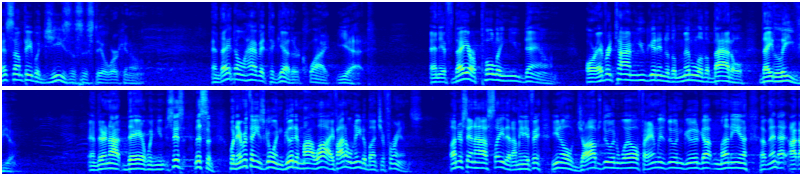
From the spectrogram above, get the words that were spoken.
There's some people Jesus is still working on. And they don't have it together quite yet. And if they are pulling you down, or every time you get into the middle of the battle, they leave you. And they're not there when you. Listen, when everything's going good in my life, I don't need a bunch of friends. Understand how I say that? I mean, if it, you know, job's doing well, family's doing good, got money, uh, mean, I,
